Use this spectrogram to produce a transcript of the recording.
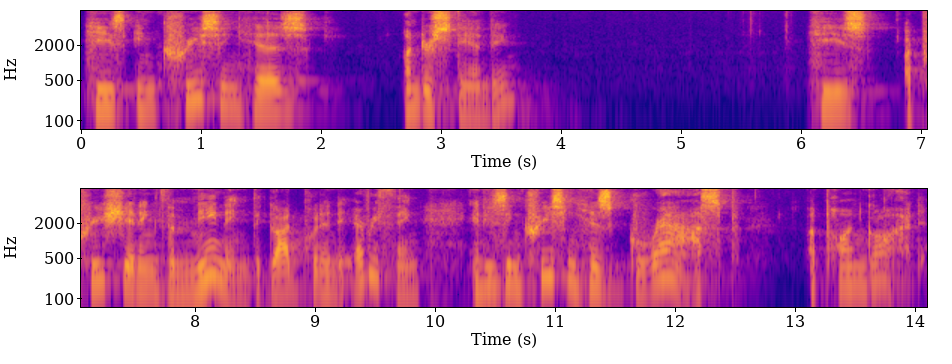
he's increasing his understanding. He's appreciating the meaning that God put into everything, and he's increasing his grasp upon God.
